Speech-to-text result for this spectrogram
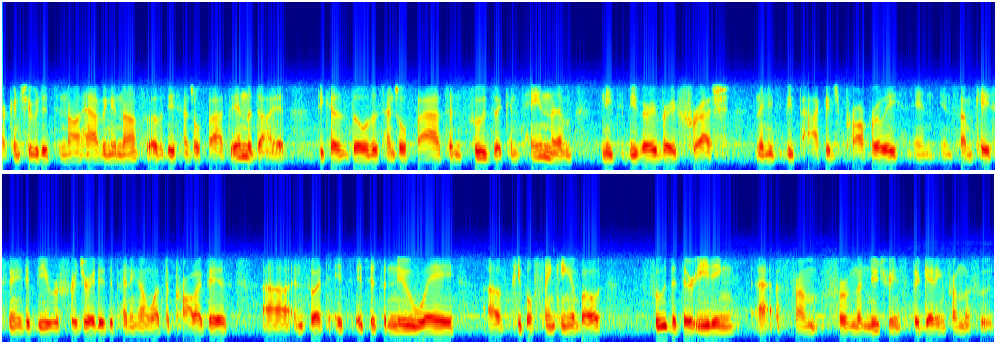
are contributed to not having enough of the essential fats in the diet because those essential fats and foods that contain them need to be very, very fresh and they need to be packaged properly. In, in some cases, they need to be refrigerated depending on what the product is. Uh, and so it's, it's just a new way of people thinking about food that they're eating uh, from from the nutrients that they're getting from the food.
